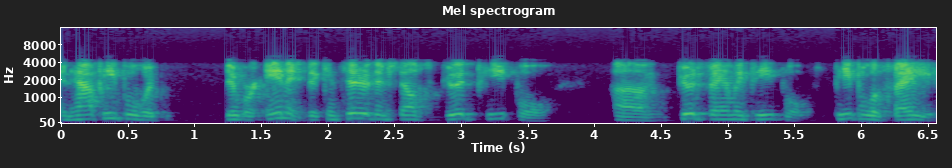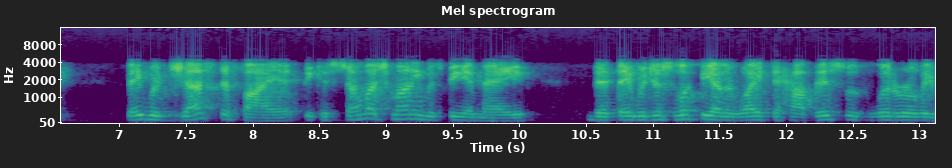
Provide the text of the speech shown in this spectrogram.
and how people would that were in it that considered themselves good people, um, good family people, people of faith. They would justify it because so much money was being made that they would just look the other way to how this was literally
